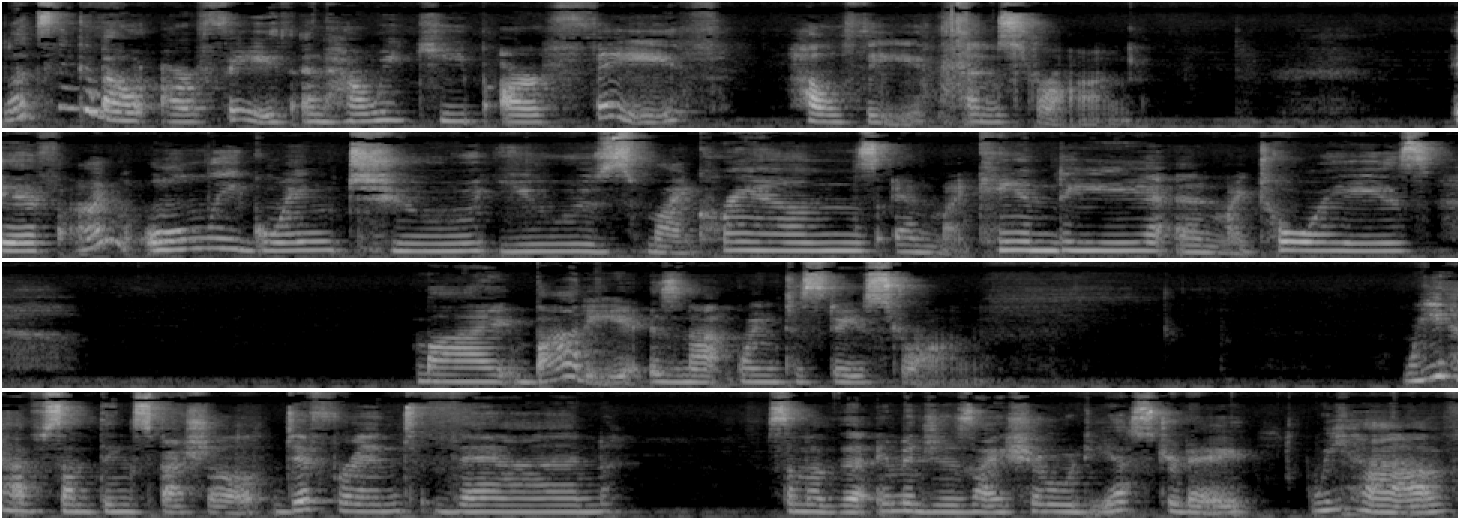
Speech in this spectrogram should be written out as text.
let's think about our faith and how we keep our faith healthy and strong. If I'm only going to use my crayons and my candy and my toys, my body is not going to stay strong. We have something special, different than some of the images I showed yesterday. We have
